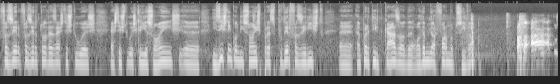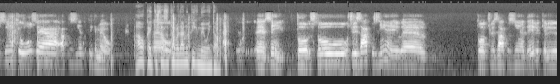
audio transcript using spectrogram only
fazer, fazer todas estas tuas, estas tuas criações? Uh, existem condições para se poder fazer isto uh, a partir de casa ou da, ou da melhor forma possível? Pronto, a, a cozinha que eu uso é a, a cozinha do Pigmeu. Ah, ok, tu é, estás a trabalhar no Pigmeu então. É, sim, tô, estou a utilizar a cozinha, é, estou a utilizar a cozinha dele, que ele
